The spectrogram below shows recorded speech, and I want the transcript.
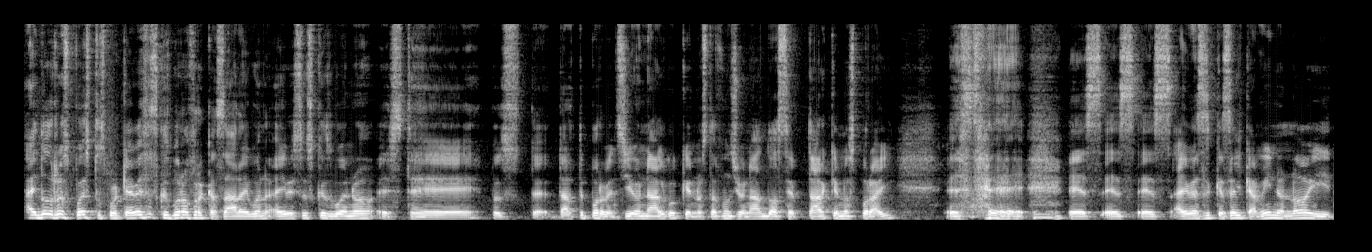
hay dos respuestas, porque hay veces que es bueno fracasar, hay, bueno, hay veces que es bueno este, pues, darte por vencido en algo que no está funcionando, aceptar que no es por ahí. Este, es, es, es, hay veces que es el camino, ¿no? Y,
